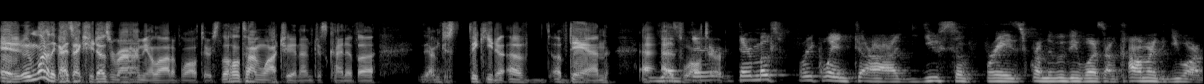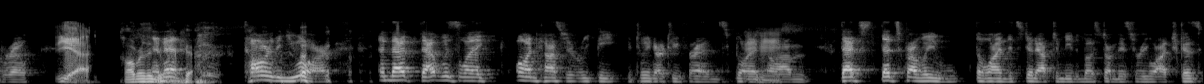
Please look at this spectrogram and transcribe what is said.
and, and one of the guys actually does remind me a lot of Walter. So the whole time watching it, I'm just kind of uh, I'm just thinking of of Dan a- Yeah, as Walter. Their, their most frequent uh, use of phrase from the movie was "I'm calmer than you are, bro." Yeah. Calmer than And you are. yeah. Calmer than you are, and that that was like on constant repeat between our two friends. But Mhm. um, that's that's probably the line that stood out to me the most on this rewatch because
